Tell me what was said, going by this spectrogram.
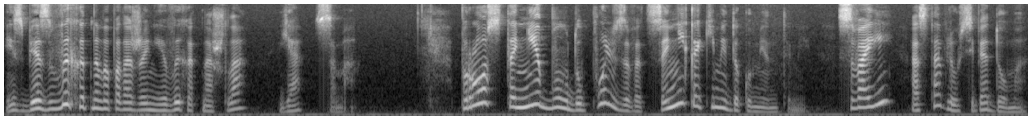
Из безвыходного положения выход нашла я сама просто не буду пользоваться никакими документами. Свои оставлю у себя дома.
